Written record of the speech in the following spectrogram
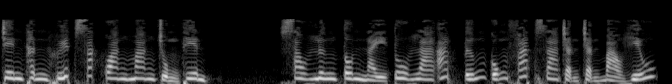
trên thân huyết sắc quang mang trùng thiên, sau lưng tôn này tu la áp tướng cũng phát ra trận trận bào hiếu,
